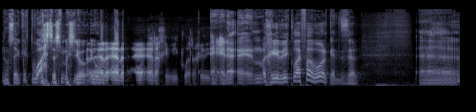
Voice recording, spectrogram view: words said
não sei o que é que tu achas, mas eu. eu- Era, era, era ridículo, era ridículo. era, era ridículo é favor, quer dizer. eh,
